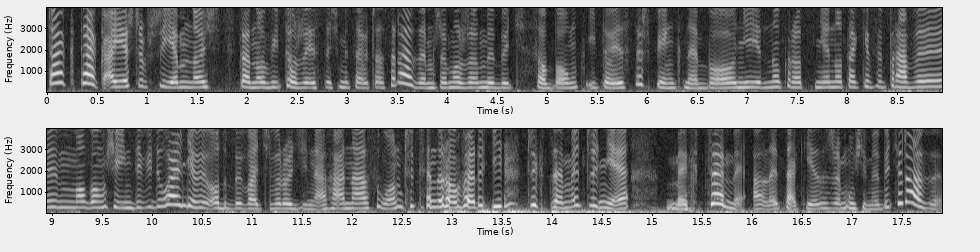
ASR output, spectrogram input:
Tak, tak, a jeszcze przyjemność stanowi to, że jesteśmy cały czas razem, że możemy być sobą i to jest też piękne, bo niejednokrotnie no, takie wyprawy mogą się indywidualnie odbywać w rodzinach, a nas łączy ten rower i czy chcemy, czy nie, my chcemy, ale tak jest, że musimy być razem.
